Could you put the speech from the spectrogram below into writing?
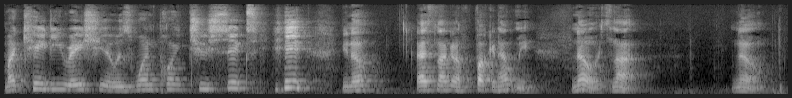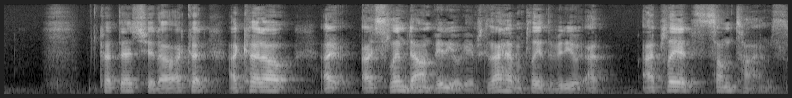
My KD ratio is one point two six. you know, that's not gonna fucking help me. No, it's not. No. Cut that shit out. I cut. I cut out. I I slimmed down video games because I haven't played the video. I I play it sometimes,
